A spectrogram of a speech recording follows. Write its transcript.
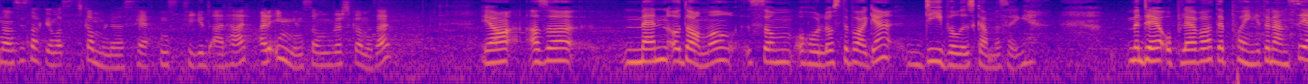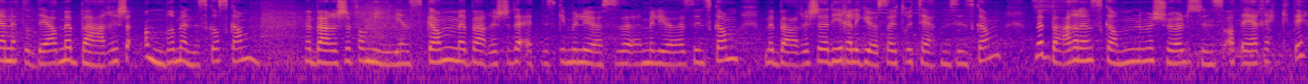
Nancy snakker om at skamløshetens tid er her. Er det ingen som bør skamme seg? Ja, altså Menn og damer som holder oss tilbake, de burde skamme seg. Men det jeg opplever at det er poenget til Nancy, er nettopp det at vi bærer ikke andre menneskers skam. Vi bærer ikke familiens skam, vi bærer ikke det etniske miljøet, miljøet sin skam. Vi bærer ikke de religiøse autoritetene sin skam. Vi bærer den skammen vi sjøl syns at er riktig,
